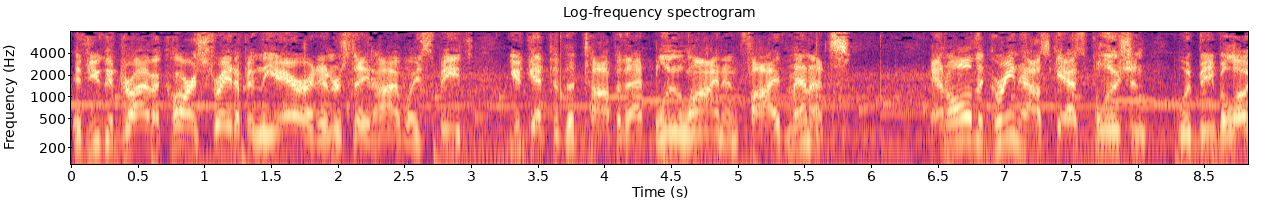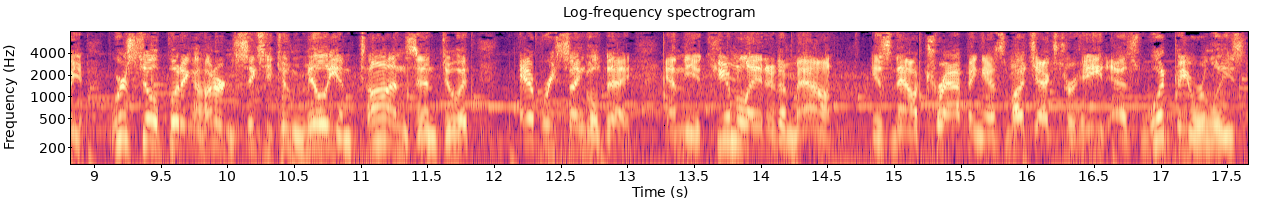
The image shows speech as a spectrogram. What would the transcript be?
If you could drive a car straight up in the air at interstate highway speeds, you'd get to the top of that blue line in five minutes. And all the greenhouse gas pollution would be below you. We're still putting 162 million tons into it every single day, and the accumulated amount is now trapping as much extra heat as would be released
